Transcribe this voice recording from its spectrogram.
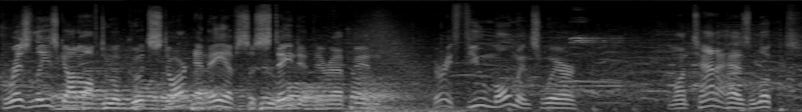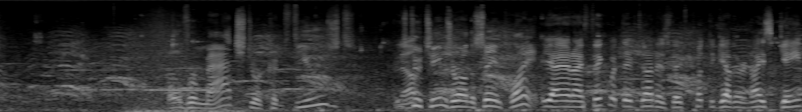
Grizzlies got off to a good start and they have sustained it. There have been very few moments where Montana has looked overmatched or confused. These No. two teams are on the same plane. Yeah, and I think what they've done is they've put together a nice game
